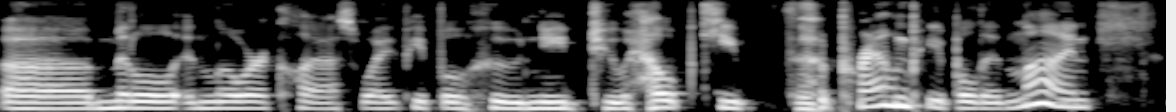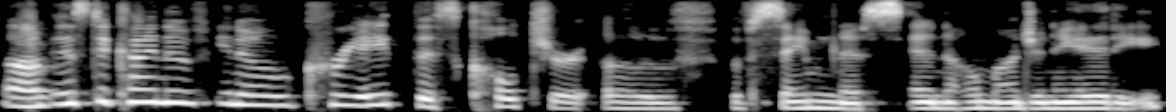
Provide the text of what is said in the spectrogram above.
uh, middle and lower class white people who need to help keep the brown people in line um, is to kind of you know create this culture of of sameness and homogeneity.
